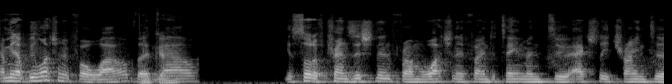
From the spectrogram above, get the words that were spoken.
I mean, I've been watching it for a while, but Okay. now you're sort of transitioning from watching it for entertainment to actually trying to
